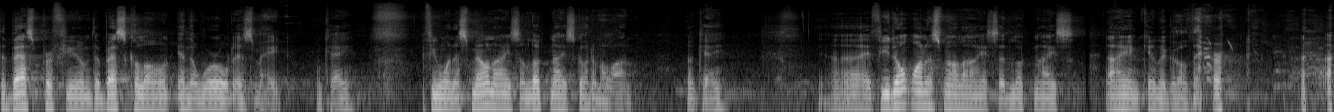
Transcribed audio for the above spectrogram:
the best perfume, the best cologne in the world is made. Okay? If you want to smell nice and look nice, go to Milan. Okay? Uh, if you don't want to smell nice and look nice, I ain't going to go there.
